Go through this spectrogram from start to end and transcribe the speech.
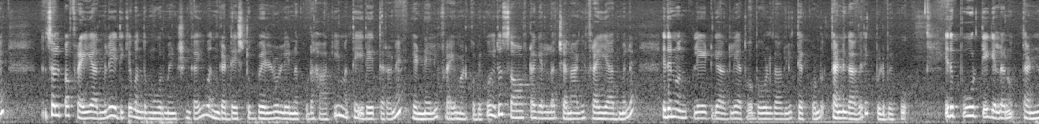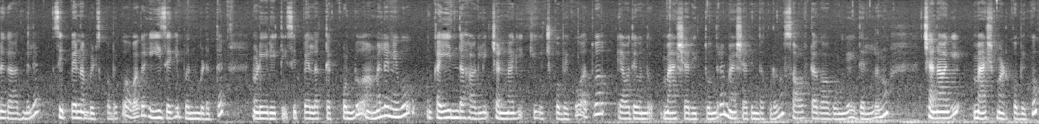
ಸ್ವಲ್ಪ ಫ್ರೈ ಆದಮೇಲೆ ಇದಕ್ಕೆ ಒಂದು ಮೂರು ಮೆಣಸಿನ್ಕಾಯಿ, ಒಂದು ಗಡ್ಡೆಯಷ್ಟು ಬೆಳ್ಳುಳ್ಳಿನ ಕೂಡ ಹಾಕಿ ಮತ್ತು ಇದೇ ಥರನೇ ಎಣ್ಣೆಯಲ್ಲಿ ಫ್ರೈ ಮಾಡ್ಕೋಬೇಕು. ಇದು ಸಾಫ್ಟಾಗೆಲ್ಲ ಚೆನ್ನಾಗಿ ಫ್ರೈ ಆದಮೇಲೆ ಇದನ್ನು ಒಂದು ಪ್ಲೇಟ್ಗಾಗಲಿ ಅಥವಾ ಬೌಲ್ಗಾಗಲಿ ತೆಕ್ಕೊಂಡು ತಣ್ಣಗಾಗೋದಕ್ಕೆ ಬಿಡಬೇಕು. ಇದು ಪೂರ್ತಿಯಾಗಿ ಎಲ್ಲನೂ ತಣ್ಣಗಾದಮೇಲೆ ಸಿಪ್ಪೆನ ಬಿಡಿಸ್ಕೋಬೇಕು. ಆವಾಗ ಈಸಿಯಾಗಿ ಬಂದುಬಿಡುತ್ತೆ. ನೋಡಿ ಈ ರೀತಿ ಸಿಪ್ಪೆ ಎಲ್ಲ ತೆಕ್ಕೊಂಡು ಆಮೇಲೆ ನೀವು ಕೈಯಿಂದ ಆಗಲಿ ಚೆನ್ನಾಗಿ ಕಿವುಚ್ಕೋಬೇಕು. ಅಥವಾ ಯಾವುದೇ ಒಂದು ಮ್ಯಾಷರ್ ಇತ್ತು ಅಂದರೆ ಮ್ಯಾಷರಿಂದ ಕೂಡ ಸಾಫ್ಟಾಗಿ ಆಗೋಂಗೆ ಇದೆಲ್ಲನೂ ಚೆನ್ನಾಗಿ ಮ್ಯಾಶ್ ಮಾಡ್ಕೋಬೇಕು.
